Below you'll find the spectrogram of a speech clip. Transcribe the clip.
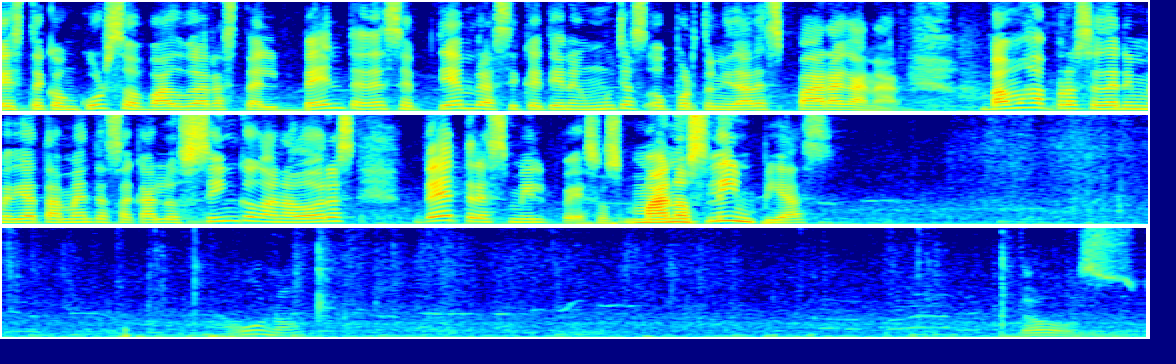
este concurso va a durar hasta el 20 de septiembre, así que tienen muchas oportunidades para ganar. Vamos a proceder inmediatamente a sacar los cinco ganadores de 3 mil pesos. Manos limpias. Uno. Dos.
